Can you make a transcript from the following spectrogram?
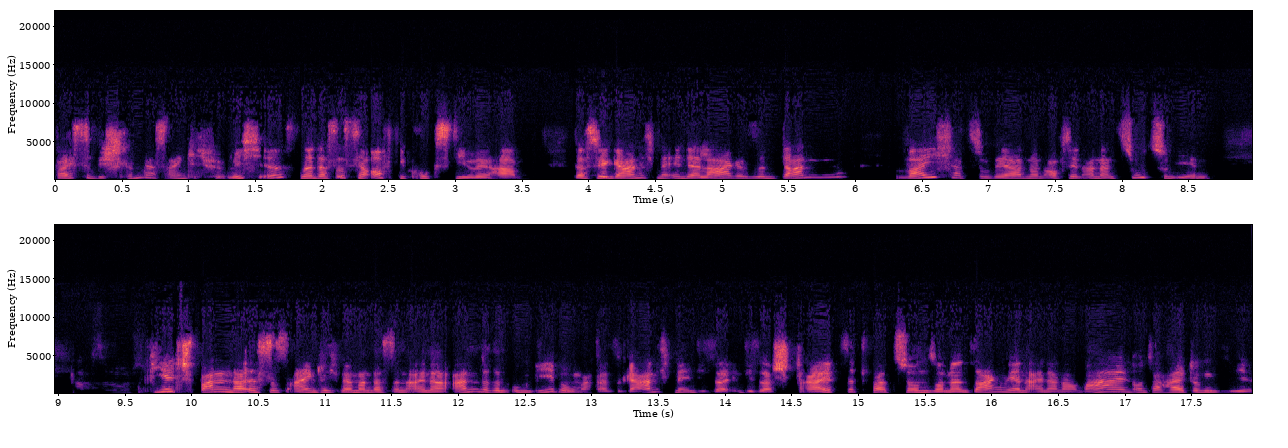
weißt du, wie schlimm das eigentlich für mich ist? Ne, das ist ja oft die Krux, die wir haben, dass wir gar nicht mehr in der Lage sind, dann weicher zu werden und auf den anderen zuzugehen viel spannender ist es eigentlich, wenn man das in einer anderen Umgebung macht, also gar nicht mehr in dieser, in dieser Streitsituation, sondern sagen wir in einer normalen Unterhaltung, wie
